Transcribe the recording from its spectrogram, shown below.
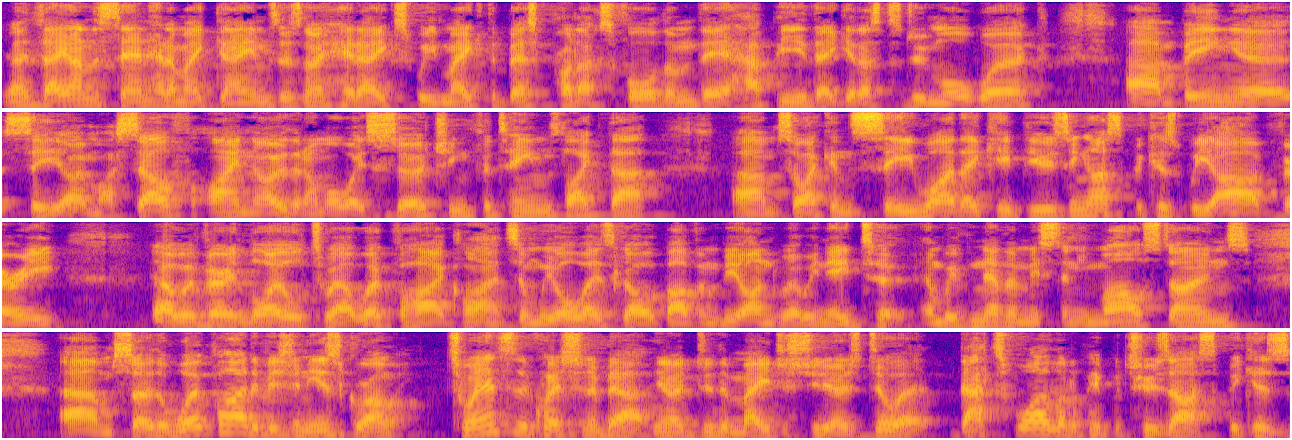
you know, they understand how to make games. There's no headaches. We make the best products for them. They're happy. They get us to do more work. Um, being a CEO myself, I know that I'm always searching for teams like that. Um, so I can see why they keep using us because we are very you know, we're very loyal to our work for hire clients and we always go above and beyond where we need to. And we've never missed any milestones. Um, so the work for hire division is growing. To answer the question about, you know, do the major studios do it? That's why a lot of people choose us because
